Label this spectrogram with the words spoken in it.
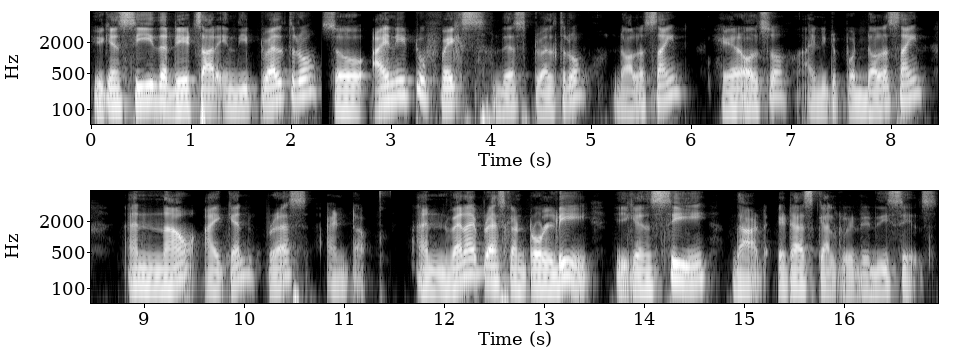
You can see the dates are in the 12th row. So I need to fix this 12th row dollar sign. Here also I need to put dollar sign and now I can press enter. And when I press Ctrl D, you can see that it has calculated the sales.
